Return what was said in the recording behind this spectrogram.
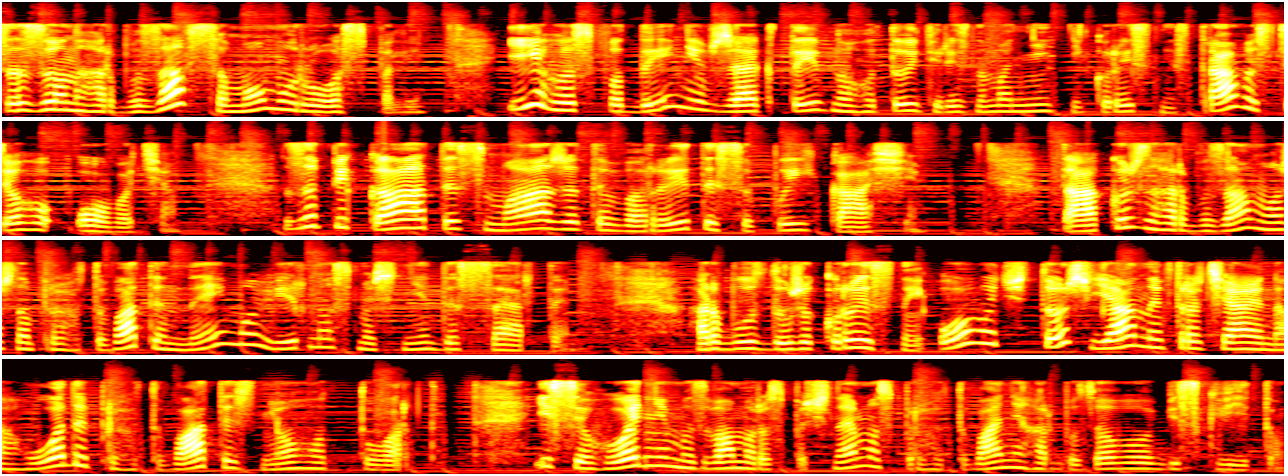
Сезон гарбуза в самому розпалі, і господині вже активно готують різноманітні корисні страви з цього овоча: запікати, смажити, варити супи й каші. Також з гарбуза можна приготувати неймовірно смачні десерти. Гарбуз дуже корисний овоч, тож я не втрачаю нагоди приготувати з нього торт. І сьогодні ми з вами розпочнемо з приготування гарбузового бісквіту.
